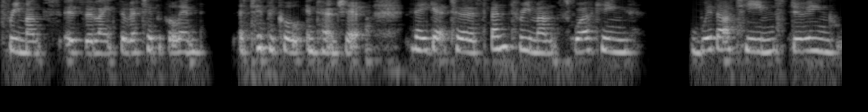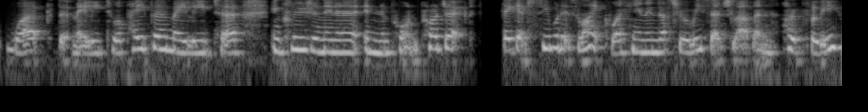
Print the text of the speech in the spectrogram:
three months is the length of a typical in a typical internship. They get to spend three months working with our teams doing work that may lead to a paper, may lead to inclusion in, a, in an important project, they get to see what it's like working in an industrial research lab and hopefully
